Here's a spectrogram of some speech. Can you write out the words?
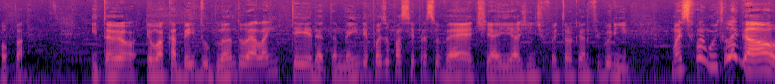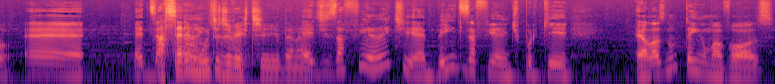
Opa! Então eu, eu acabei dublando ela inteira também. Depois eu passei pra Silvete, e aí a gente foi trocando figurinha. Mas foi muito legal. É, é desafiante. A série é muito divertida, né? É desafiante, é bem desafiante, porque elas não têm uma voz,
